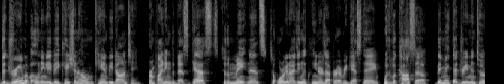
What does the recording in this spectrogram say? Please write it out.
The dream of owning a vacation home can be daunting, from finding the best guests to the maintenance to organizing the cleaners after every guest day. With Vacasa, they make that dream into a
